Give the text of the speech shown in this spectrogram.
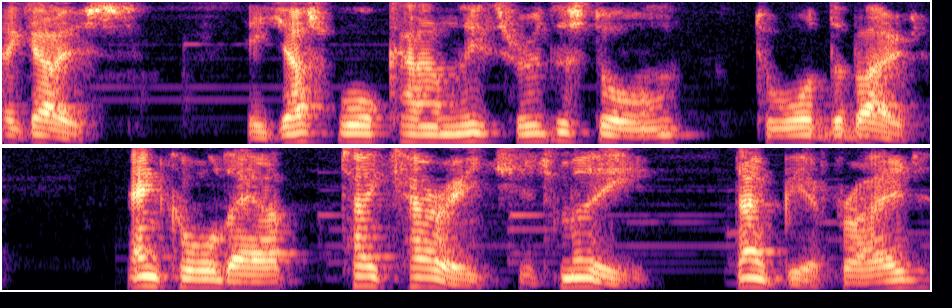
A ghost. He just walked calmly through the storm toward the boat and called out, Take courage, it's me. Don't be afraid.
